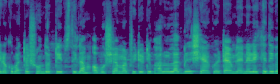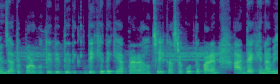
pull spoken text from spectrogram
এরকম একটা সুন্দর টিপস দিলাম। অবশ্যই আমার ভিডিওটি ভালো লাগলে শেয়ার করে টাইম লাইনে রেখে দিবেন, যাতে পরবর্তীতে দেখে দেখে আপনারা হচ্ছে এই কাজটা করতে পারেন। আর দেখেন, আমি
